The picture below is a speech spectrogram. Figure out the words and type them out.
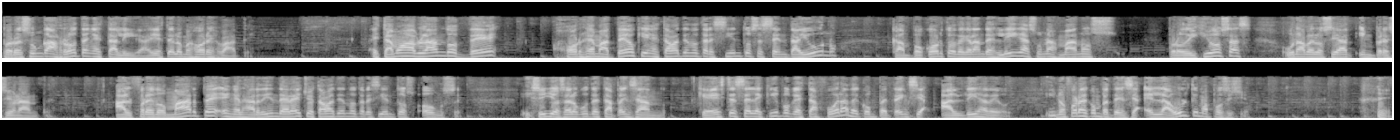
pero es un garrote en esta liga y este de los mejores bate. Estamos hablando de Jorge Mateo, quien está batiendo 361, campo corto de grandes ligas, unas manos prodigiosas, una velocidad impresionante. Alfredo Marte en el jardín derecho está batiendo 311. Y sí, yo sé lo que usted está pensando, que este es el equipo que está fuera de competencia al día de hoy. Y no fuera de competencia, en la última posición.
